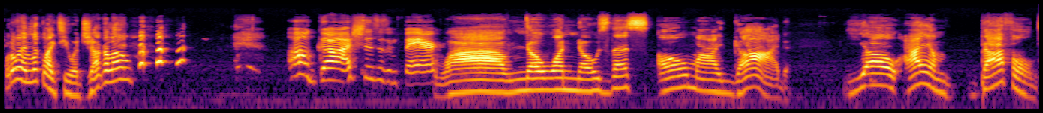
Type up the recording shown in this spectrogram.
What do I look like to you? A juggalo? Oh gosh, this isn't fair. Wow, no one knows this? Oh my god. Yo, I am baffled.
